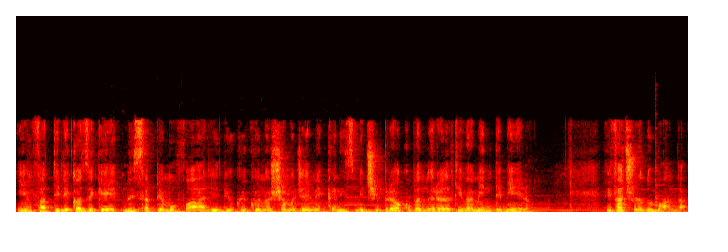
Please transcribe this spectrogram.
Infatti le cose che noi sappiamo fare, di cui conosciamo già i meccanismi, ci preoccupano relativamente meno. Vi faccio una domanda.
